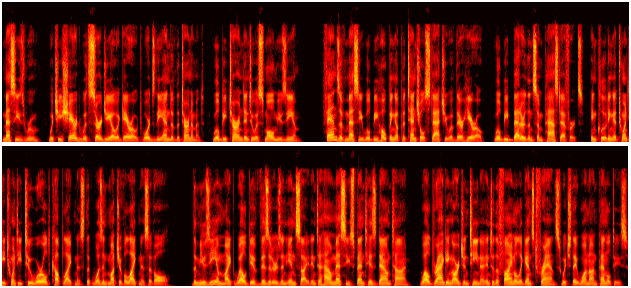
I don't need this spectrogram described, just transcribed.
Messi's room, which he shared with Sergio Aguero towards the end of the tournament, will be turned into a small museum. Fans of Messi will be hoping a potential statue of their hero will be better than some past efforts, including a 2022 World Cup likeness that wasn't much of a likeness at all. The museum might well give visitors an insight into how Messi spent his downtime while dragging Argentina into the final against France which they won on penalties.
